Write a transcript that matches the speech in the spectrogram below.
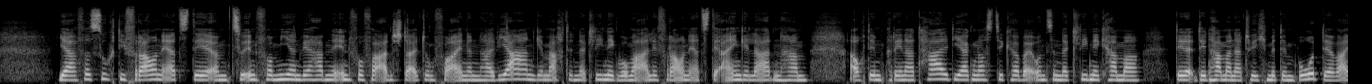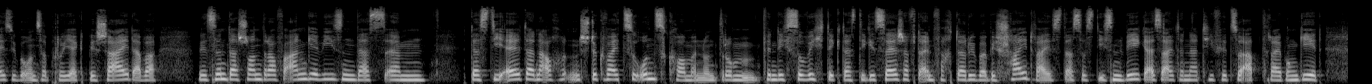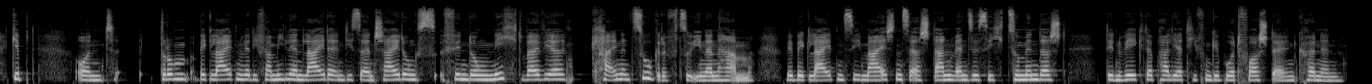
ja, versucht, die Frauenärzte ähm, zu informieren. Wir haben eine Infoveranstaltung vor eineinhalb Jahren gemacht in der Klinik, wo wir alle Frauenärzte eingeladen haben. Auch den Pränataldiagnostiker bei uns in der Klinik haben wir, den, den haben wir natürlich mit dem Boot, der weiß über unser Projekt Bescheid, aber wir sind da schon darauf angewiesen, dass ähm, dass die Eltern auch ein Stück weit zu uns kommen. Und darum finde ich so wichtig, dass die Gesellschaft einfach darüber Bescheid weiß, dass es diesen Weg als Alternative zur Abtreibung geht, gibt. Und Drum begleiten wir die Familien leider in dieser Entscheidungsfindung nicht, weil wir keinen Zugriff zu ihnen haben. Wir begleiten sie meistens erst dann, wenn sie sich zumindest den Weg der palliativen Geburt vorstellen können.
